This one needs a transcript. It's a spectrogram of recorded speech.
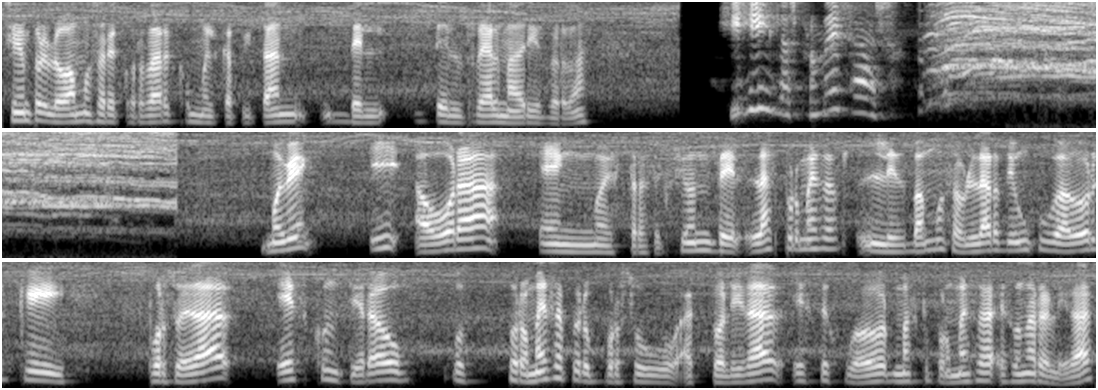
siempre lo vamos a recordar como el capitán del, Real Madrid, ¿verdad? Sí, las promesas. Muy bien, y ahora en nuestra sección de las promesas les vamos a hablar de un jugador que por su edad es considerado pues, promesa, pero por su actualidad este jugador más que promesa es una realidad.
